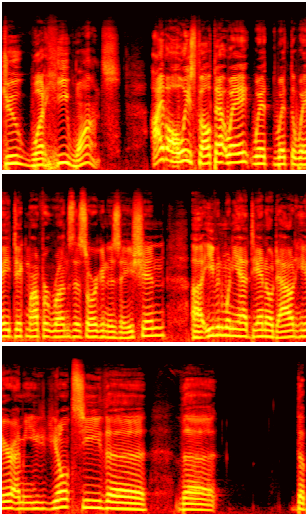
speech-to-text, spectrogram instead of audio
do what he wants. I've always felt that way with with the way Dick Monfort runs this organization. Uh, even when you had Dan O'Dowd here, I mean, you, you don't see the the the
